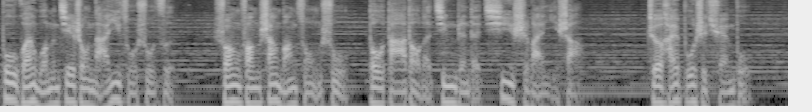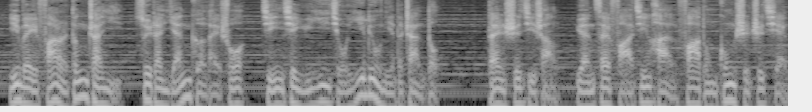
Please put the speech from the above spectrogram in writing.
不管我们接受哪一组数字，双方伤亡总数都达到了惊人的70万以上。这还不是全部。因为凡尔登战役虽然严格来说仅限于1916年的战斗，但实际上远在法金汉发动攻势之前，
